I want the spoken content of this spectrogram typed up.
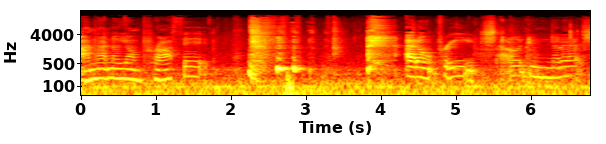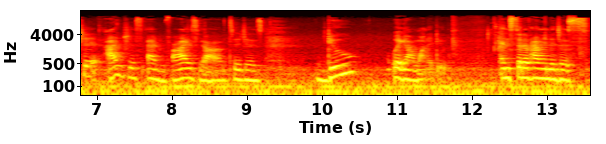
I'm not no young prophet. I don't preach. I don't do none of that shit. I just advise y'all to just do what y'all want to do instead of having to just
